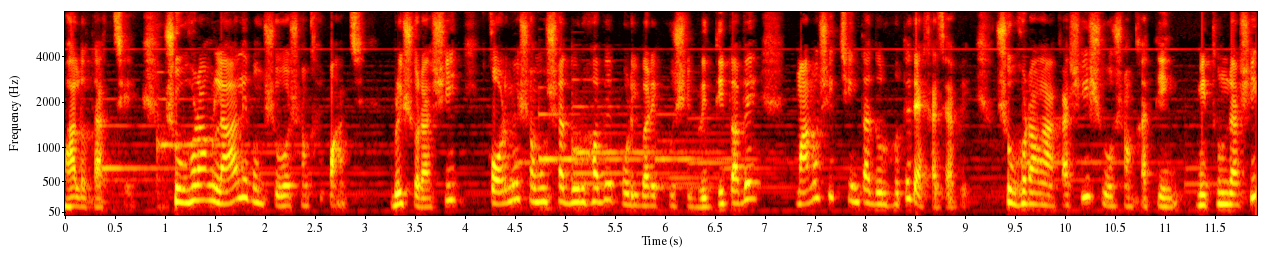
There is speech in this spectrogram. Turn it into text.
ভালো থাকছে। শুভ রং লাল এবং শুভ সংখ্যা পাঁচ। বৃষ রাশি কর্মের সমস্যা দূর হবে, পরিবারে খুশি বৃদ্ধি পাবে, মানসিক চিন্তা দূর হতে দেখা যাবে। শুভ রং আকাশী, শুভ সংখ্যা তিন। মিথুন রাশি,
